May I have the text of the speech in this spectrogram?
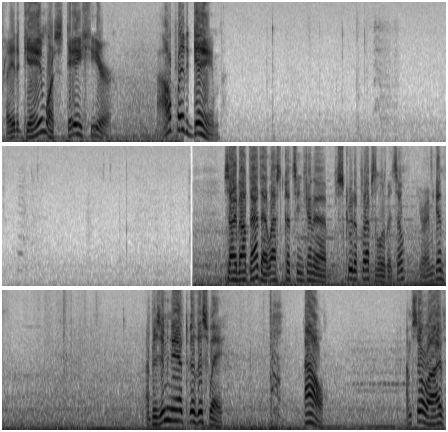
Play the game or stay here? I'll play the game. Sorry about that. That last cutscene kind of screwed up Fraps a little bit, so here I am again. I'm presuming I have to go this way. Ow. I'm still alive.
